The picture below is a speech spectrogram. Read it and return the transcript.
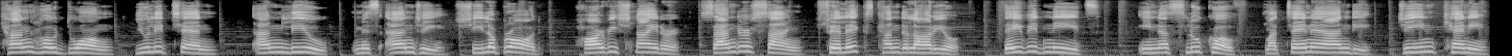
Kang Ho Duong, Yuli Chen, Ann Liu, Miss Angie, Sheila Broad, Harvey Schneider, Sander Sang, Felix Candelario, David Needs, Ina Slukov, Matene Andy, Jean Kenny,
